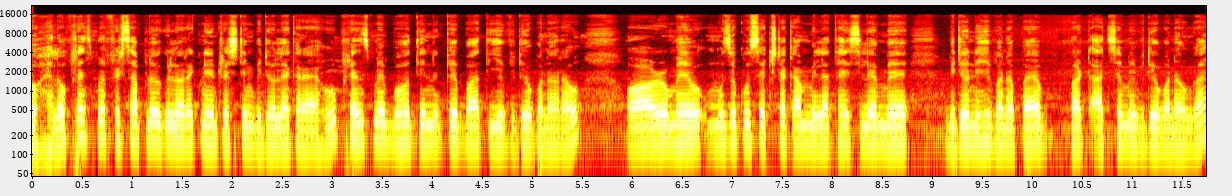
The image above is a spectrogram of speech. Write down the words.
तो हेलो फ्रेंड्स मैं फिर से आप लोगों के लिए एक नई इंटरेस्टिंग वीडियो लेकर आया हूँ। फ्रेंड्स मैं बहुत दिन के बाद ये वीडियो बना रहा हूँ और मैं, मुझे कुछ एक्स्ट्रा काम मिला था इसलिए मैं वीडियो नहीं बना पाया बट आज से मैं वीडियो बनाऊँगा।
